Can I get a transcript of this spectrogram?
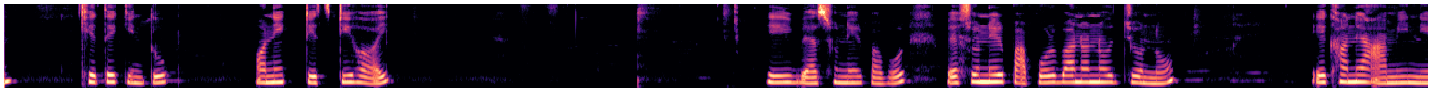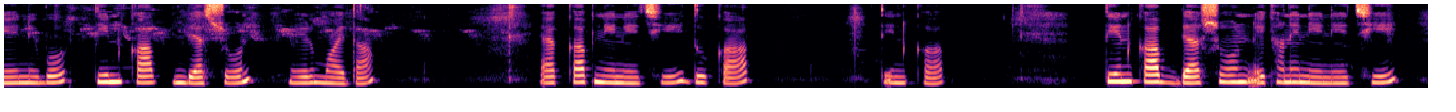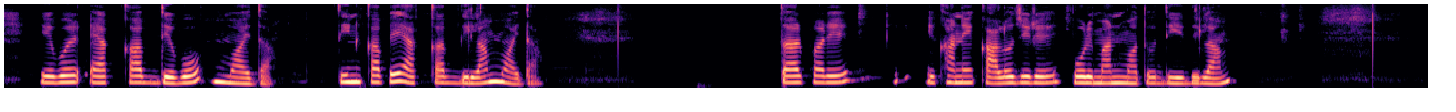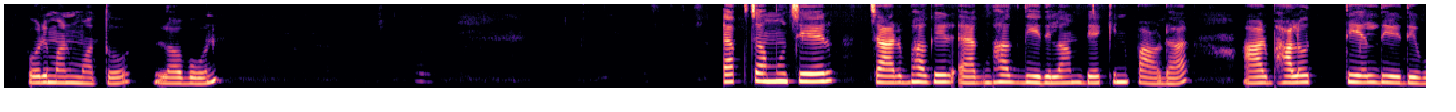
খেতে কিন্তু অনেক টেস্টি হয়। এই বেসনের পাপড় বেসনের পাপড় বানানোর জন্য এখানে আমি নিয়ে নেব তিন কাপ বেসন এর ময়দা। এক কাপ নিয়ে নিয়েছি দু কাপ, তিন কাপ। তিন কাপ বেসন এখানে নিয়ে নিয়েছি, এবার এক কাপ দেব ময়দা। তিন কাপে এক কাপ দিলাম ময়দা। তারপরে এখানে কালো জিরে পরিমাণ মতো দিয়ে দিলাম। পরিমাণ মতো লবণ। এক চামচের চার ভাগের এক ভাগ দিয়ে দিলাম বেকিং পাউডার আর ভালো তেল দিয়ে দেব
